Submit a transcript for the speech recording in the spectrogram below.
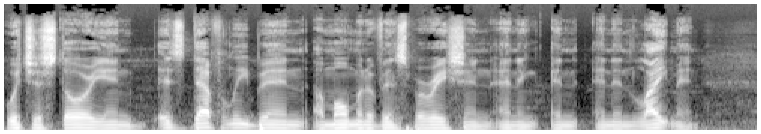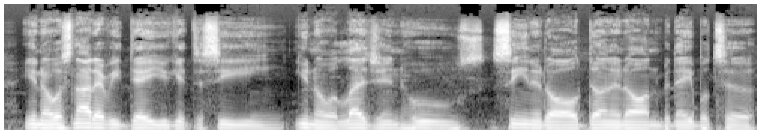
with your story. And it's definitely been a moment of inspiration and and, and enlightenment. You know, it's not every day you get to see you know a legend who's seen it all, done it all, and been able to,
